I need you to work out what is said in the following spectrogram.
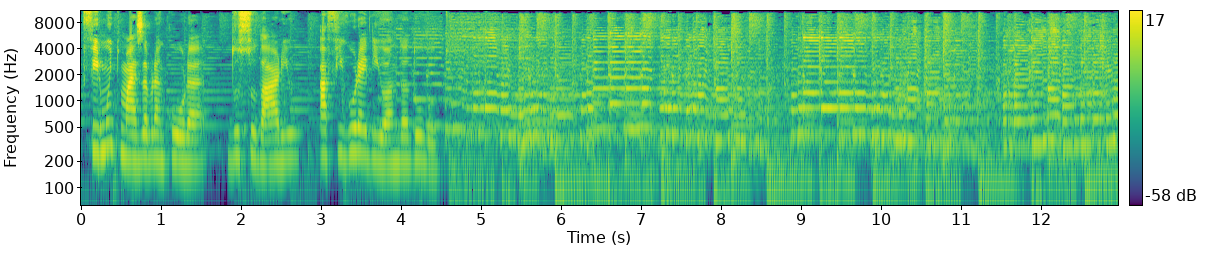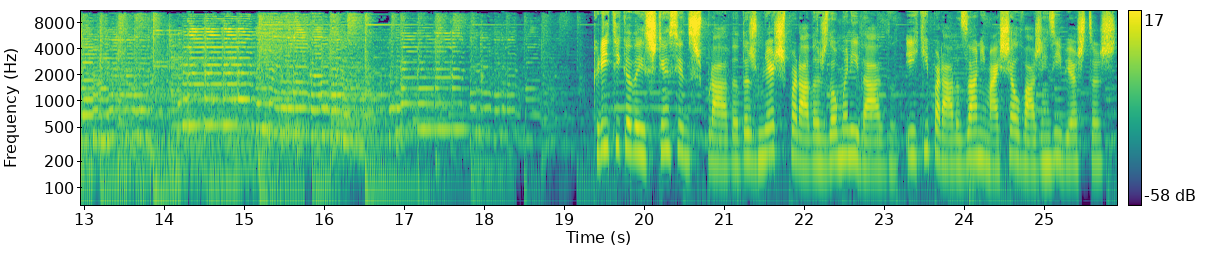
Prefiro muito mais a brancura do sudário à figura hedionda do luto. Crítica da existência desesperada das mulheres separadas da humanidade e equiparadas a animais selvagens e bestas,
